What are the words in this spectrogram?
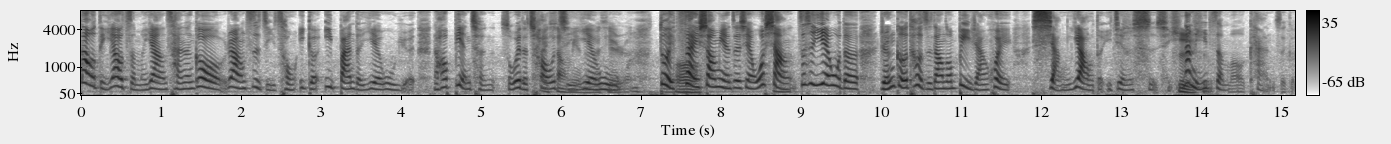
到底要怎么样才能够让自己从一个一般的业务员，然后变成所谓的超级业务？对，在上面这些人，我想这是业务的人格特质当中必然会想要的一件事情。那你怎么看这个？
